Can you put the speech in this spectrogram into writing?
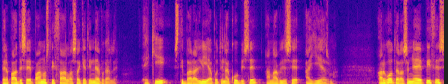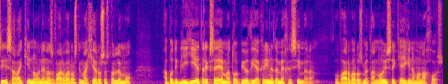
περπάτησε επάνω στη θάλασσα και την έβγαλε. Εκεί στην παραλία που την ακούμπησε ανάβλησε αγίασμα. Αργότερα σε μια επίθεση σαρακινών ένας βάρβαρος τη μαχαίρωσε στο λαιμό. Από την πληγή έτρεξε αίμα το οποίο διακρίνεται μέχρι σήμερα. Ο βάρβαρος μετανόησε και έγινε μοναχός.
